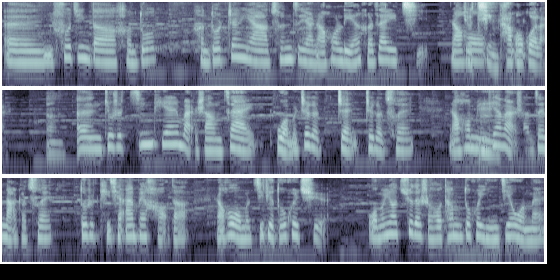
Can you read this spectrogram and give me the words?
嗯，附近的很多很多镇呀、村子呀，然后联合在一起，然后就请他们过来。嗯嗯，就是今天晚上在我们这个镇这个村，然后明天晚上在哪个村，都是提前安排好的，然后我们集体都会去。我们要去的时候，他们都会迎接我们；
